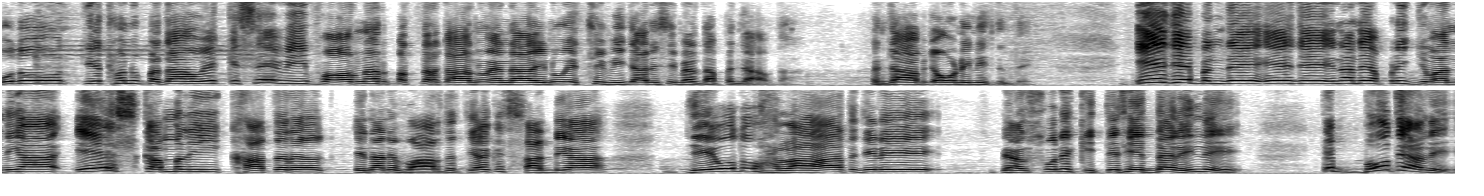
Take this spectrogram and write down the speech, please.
ਉਦੋਂ ਜੇ ਤੁਹਾਨੂੰ ਪਤਾ ਹੋਵੇ, ਕਿਸੇ ਵੀ ਫੋਰਨਰ ਪੱਤਰਕਾਰ ਨੂੰ ਐਨਆਰਆਈ ਨੂੰ ਇੱਥੇ ਵੀਜ਼ਾ ਨਹੀਂ ਸੀ ਮਿਲਦਾ ਪੰਜਾਬ ਦਾ। ਪੰਜਾਬ 'ਚ ਆਉਣ ਹੀ ਨਹੀਂ ਦਿੰਦੇ। ਇਹ ਜੇ ਬੰਦੇ, ਇਹ ਜੇ ਇਹਨਾਂ ਨੇ ਆਪਣੀ ਜਵਾਨੀਆਂ ਇਸ ਕੰਮ ਲਈ ਖਾਤਰ ਇਹਨਾਂ ਨੇ ਵਾਰ ਦਿੱਤੀਆਂ ਕਿ ਸਾਡਿਆਂ, ਜੇ ਉਦੋਂ ਹਾਲਾਤ ਜਿਹੜੇ ਬਿਆੰਸੋ ਨੇ ਕੀਤੇ ਸੀ ਇਦਾਂ ਰਹਿੰਦੇ, ਤੇ ਬਹੁਤਿਆਂ ਦੇ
